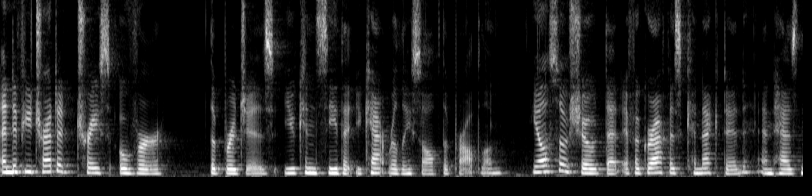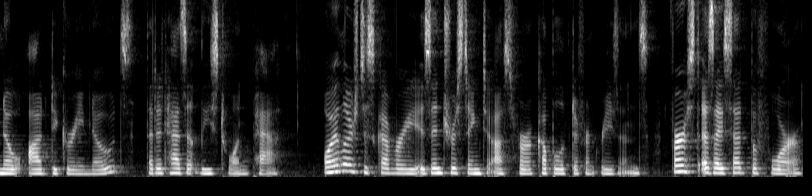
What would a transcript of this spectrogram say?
And if you try to trace over the bridges, you can see that you can't really solve the problem. He also showed that if a graph is connected and has no odd degree nodes, that it has at least one path. Euler's discovery is interesting to us for a couple of different reasons. First, as I said before,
